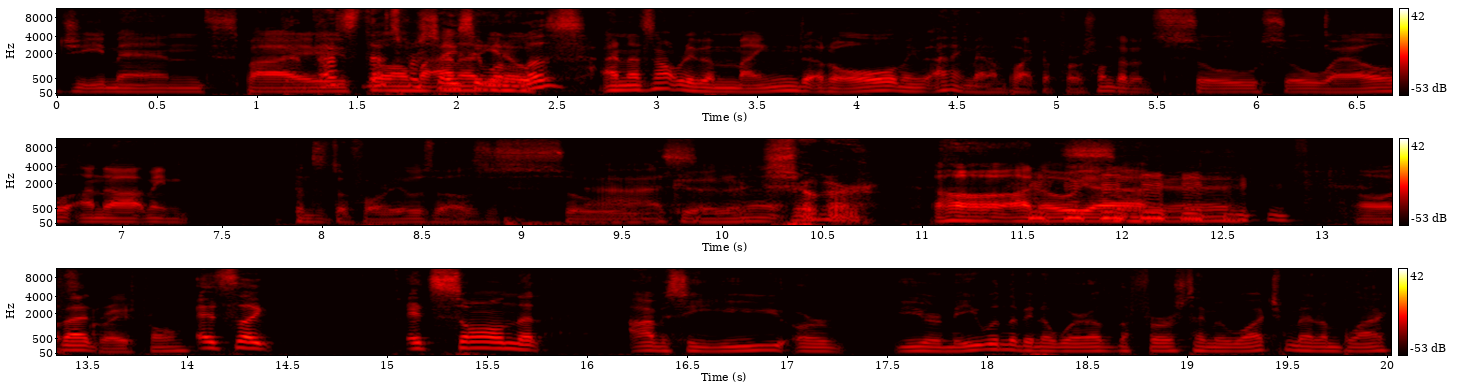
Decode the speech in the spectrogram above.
G-men spy That's that's film, precisely and, uh, what you know, it is. And that's not really been mined at all. I mean, I think Men in Black, the first one, did it so so well, and uh, I mean, Vincent D'Onofrio as well is just so Ah, good. sugar. in it. Sugar. Oh, I know, yeah. Yeah. oh, it's But- a great film. It's like it's something that obviously you or you or me wouldn't have been aware of the first time we watched Men in Black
